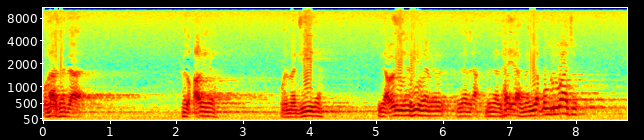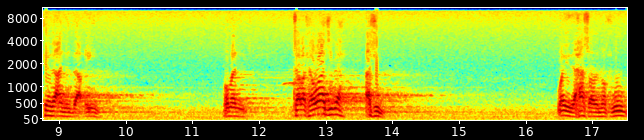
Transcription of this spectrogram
وهكذا في القرية والمدينة إذا عين فيها من الهيئة من يقوم بالواجب كفى عن الباقين. ومن ترك واجبه أثم وإذا حصل المطلوب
